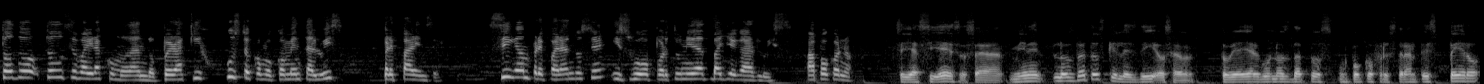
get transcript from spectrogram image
todo, todo se va a ir acomodando, pero aquí, justo como comenta Luis, prepárense, sigan preparándose y su oportunidad va a llegar, Luis. ¿A poco no? Sí, así es. O sea, miren, los datos que les di, o sea, todavía hay algunos datos un poco frustrantes, pero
